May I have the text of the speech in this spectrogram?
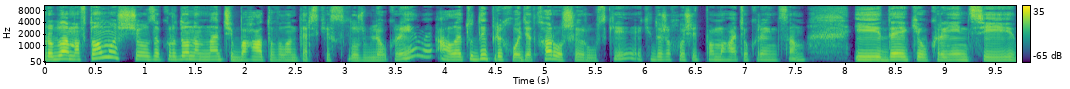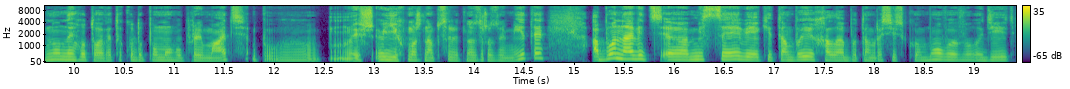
Проблема в тому, що за кордоном, наче багато волонтерських служб для України, але туди приходять хороші русські, які дуже хочуть допомагати українцям. І деякі українці ну не готові таку допомогу приймати. Їх можна абсолютно зрозуміти. Або навіть е, місцеві, які там виїхали, або там російською мовою володіють.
